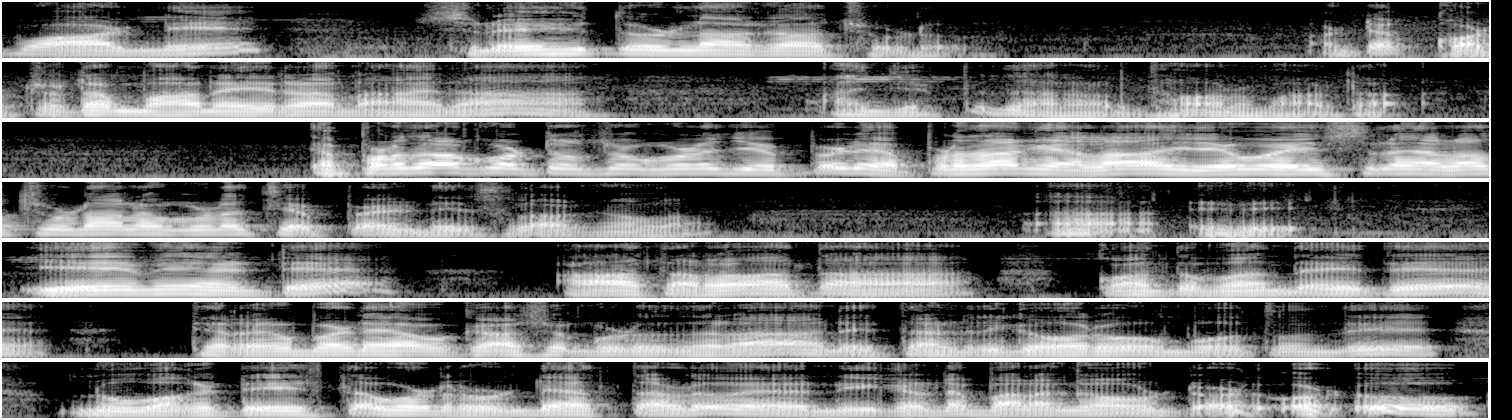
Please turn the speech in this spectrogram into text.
వాడిని స్నేహితుడిలాగా చూడు. అంటే కొట్టడం మానేయరా నాయన అని చెప్పి దాని అర్థం అనమాట ఎప్పటిదాకా కొట్టచ్చో కూడా చెప్పాడు. ఎప్పటిదాకా ఎలా ఏ వయసులో ఎలా చూడాలో కూడా చెప్పాడు ఈ శ్లోకంలో. ఇది ఏమి అంటే ఆ తర్వాత కొంతమంది అయితే తిరగబడే అవకాశం కూడా ఉందిరా నీ తండ్రి గౌరవం పోతుంది నువ్వు ఒకటి ఇస్తే వాడు రెండు వేస్తాడు నీకంటే బలంగా ఉంటాడు వాడు.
